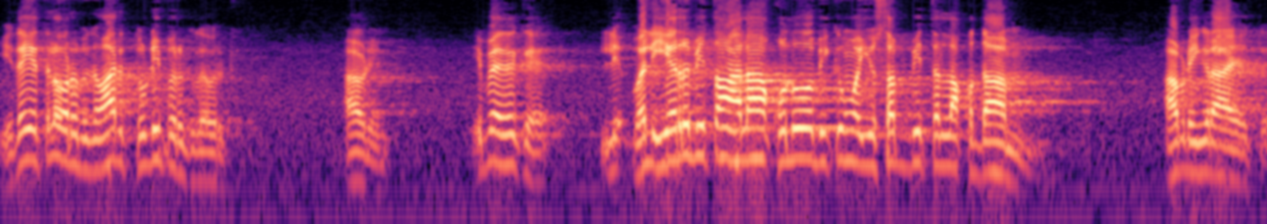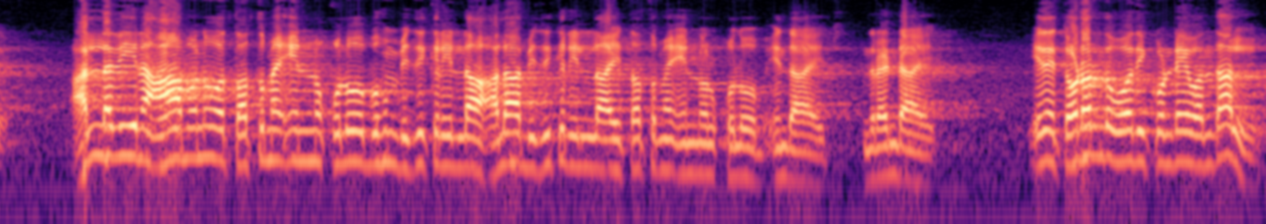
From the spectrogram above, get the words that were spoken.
இதயத்தில் ஒரு இந்த மாதிரி துடிப்பு இருக்குது அவருக்கு. அப்படின்னு. இப்போ இதுக்கு வலி எருபித்தா அலா குலூபிக்கும் யுசப்பித்தல் அக்தாம் அப்படிங்கிற ஆயத்து. அல்லதீன ஆமனு தத்ம இன்னு குலூபுகும் பிதிக்கிரில்லா அலா பிதிக்கிரில்லாய் தத்ம இன்னுல் குலூப். இந்த ஆயத்து இந்த ரெண்டு ஆயத்து. இதை தொடர்ந்து ஓதிக்கொண்டே வந்தால்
